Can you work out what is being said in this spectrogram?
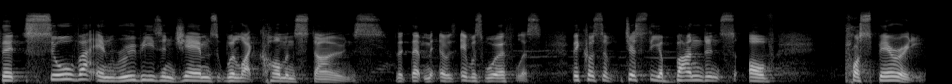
that silver and rubies and gems were like common stones, that, that it, was, it was worthless because of just the abundance of prosperity.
